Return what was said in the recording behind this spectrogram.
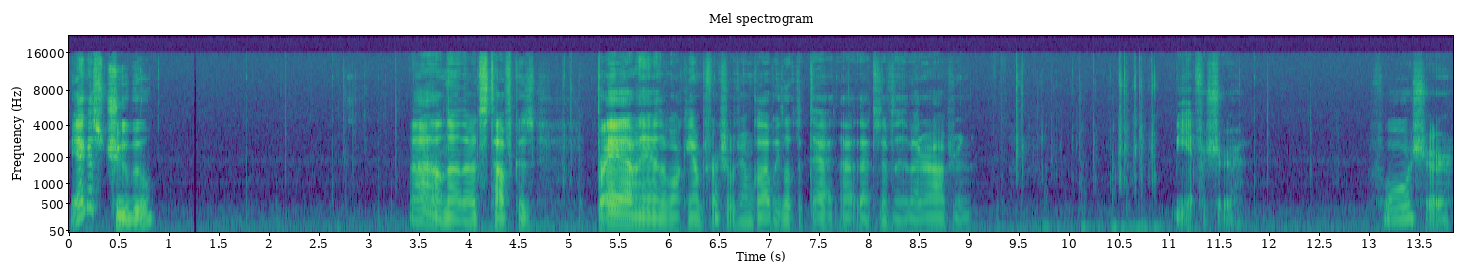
Yeah, I guess Chubu. I don't know, though. It's tough, because... Yeah, yeah, the Walking Perfectional I'm glad we looked at that. that. That's definitely the better option. Yeah, for sure. For sure.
